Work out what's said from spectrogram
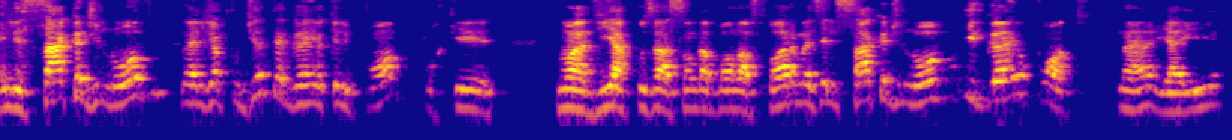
ele saca de novo, né? ele já podia ter ganho aquele ponto, porque não havia acusação da bola fora, mas ele saca de novo e ganha o ponto. Né? E aí,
